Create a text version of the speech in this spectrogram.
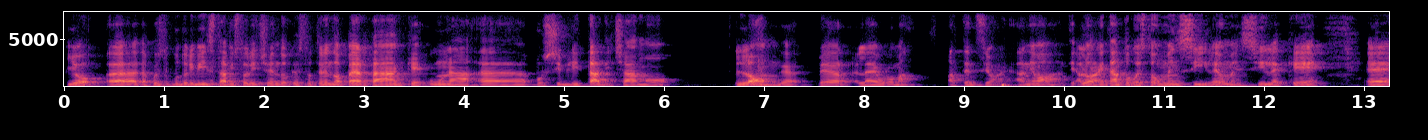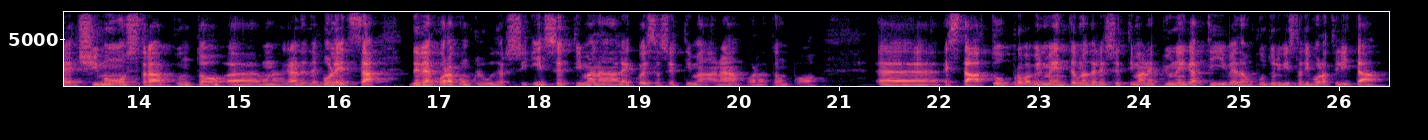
io eh, da questo punto di vista vi sto dicendo che sto tenendo aperta anche una eh, possibilità, diciamo, long per l'euro, ma attenzione, andiamo avanti. Allora, intanto questo è un mensile, un mensile che eh, ci mostra appunto eh, una grande debolezza, deve ancora concludersi. Il settimanale, questa settimana, guardate un po', eh, è stato probabilmente una delle settimane più negative da un punto di vista di volatilità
